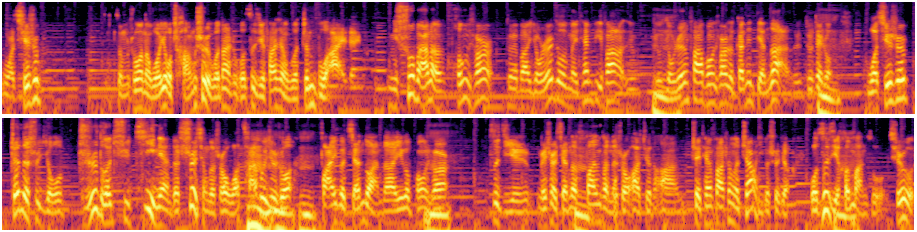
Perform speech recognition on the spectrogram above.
我其实。怎么说呢？我有尝试过，但是我自己发现我真不爱这个。你说白了，朋友圈对吧？有人就每天必发，有有人发朋友圈就赶紧点赞，就这种。我其实真的是有值得去纪念的事情的时候，我才会去说发一个简短的一个朋友圈。自己没事闲的翻翻的时候啊，觉得啊这天发生了这样一个事情，我自己很满足。其实我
